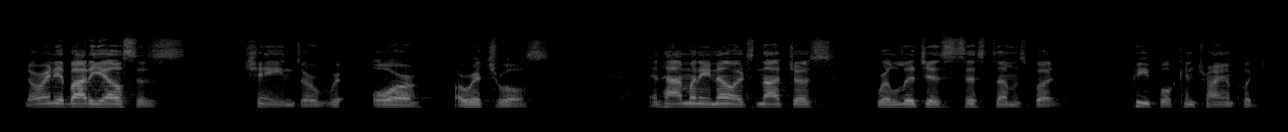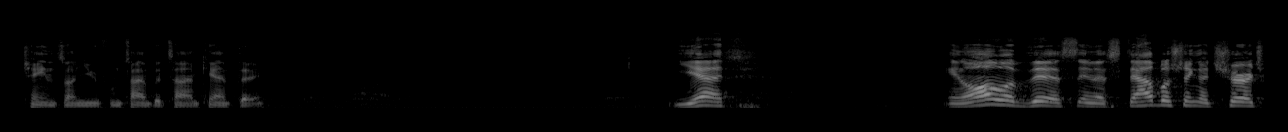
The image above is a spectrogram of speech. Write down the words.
nor anybody else's chains or, or, or rituals. And how many know it's not just religious systems, but people can try and put chains on you from time to time, can't they? Yet, in all of this, in establishing a church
